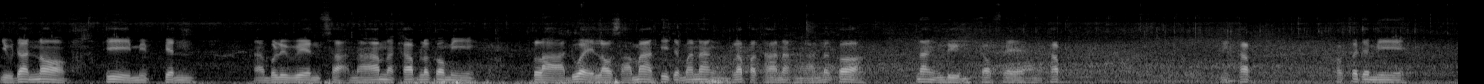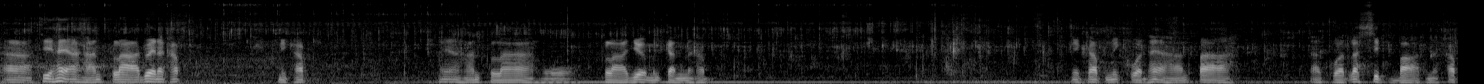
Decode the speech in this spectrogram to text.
อยู่ด้านนอก ที่มีเป็นบริเวณสระน้ำนะครับ แล้วก็มีปลาด้วยเราสามารถที่จะมานั่งรับประทานอาหาร แล้วก็นั่งดื่มกาแฟนะครับนี่ครับเขาก็จะมีที่ให้อาหารปลาด้วยนะครับนี่ครับ ให้อาหารปลาโอ้ปลาเยอะเหมือนกันนะครับนี่ครับนี่ขวดให้อาหารปลาอ่าขวดละ 10 บาทนะครับ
